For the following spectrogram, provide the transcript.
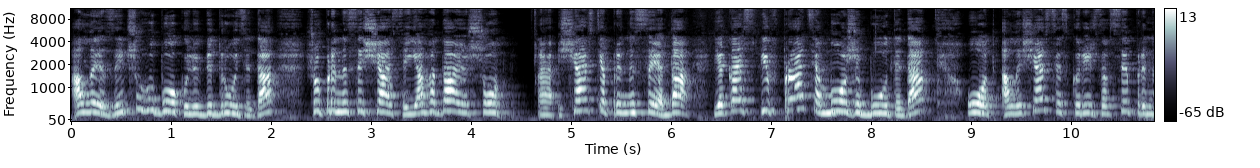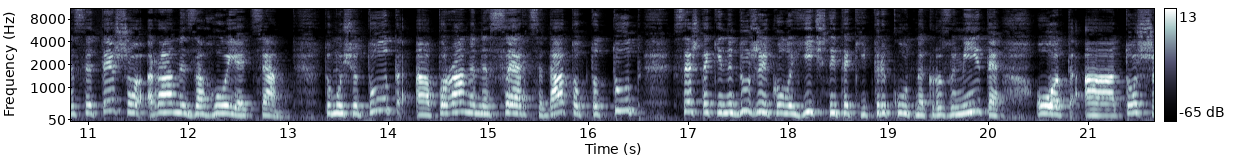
Але з іншого боку, любі друзі, да, що принесе щастя? Я гадаю, що. Е, Щастя принесе, да, якась співпраця може бути, да? От, але щастя, скоріш за все, принесе те, що рани загояться. Тому що тут а, поранене серце, да? тобто тут все ж таки не дуже екологічний такий трикутник, розумієте? От, а, тож.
